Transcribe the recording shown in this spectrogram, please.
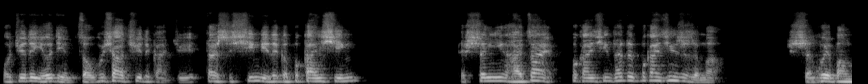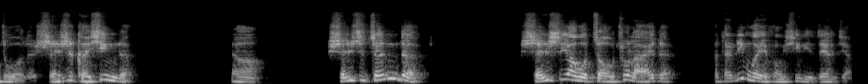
我觉得有点走不下去的感觉，但是心里那个不甘心的声音还在，不甘心。他的不甘心是什么？神会帮助我的，神是可信的啊。神是真的，神是要我走出来的。他在另外一封信里这样讲，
